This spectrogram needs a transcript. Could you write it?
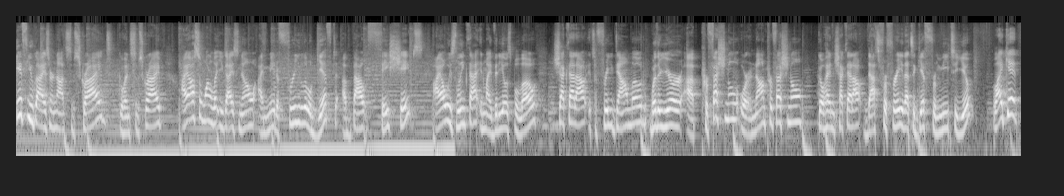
If you guys are not subscribed, go ahead and subscribe. I also want to let you guys know I made a free little gift about face shapes. I always link that in my videos below. Check that out. It's a free download. Whether you're a professional or a non-professional, go ahead and check that out. That's for free. That's a gift from me to you. Like it.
